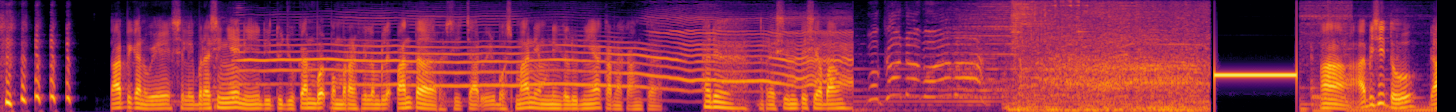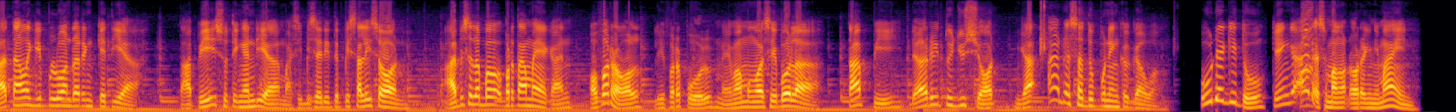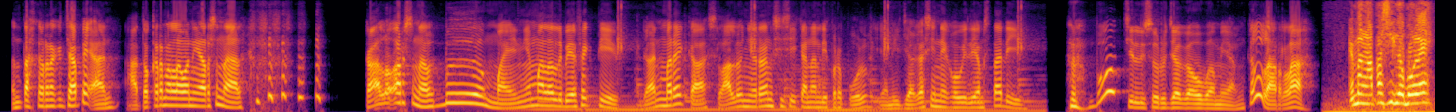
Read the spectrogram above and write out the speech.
Tapi kan weh, selebrasinya ini ditujukan buat pemeran film Black Panther, si Chadwick Boseman yang meninggal dunia karena kanker. Aduh, rest in peace ya bang. Nah, abis itu datang lagi peluang dari Ketia. Tapi syutingan dia masih bisa ditepis Alisson. Abis babak pertama ya kan, overall Liverpool memang menguasai bola. Tapi dari 7 shot, nggak ada satupun yang ke gawang. Udah gitu, kayak nggak ada semangat orang ini main. Entah karena kecapean atau karena lawannya Arsenal. Kalau Arsenal, be, mainnya malah lebih efektif. Dan mereka selalu nyerang sisi kanan Liverpool yang dijaga si Neko Williams tadi. Bocil disuruh jaga Aubameyang, kelar lah. Emang apa sih nggak boleh?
